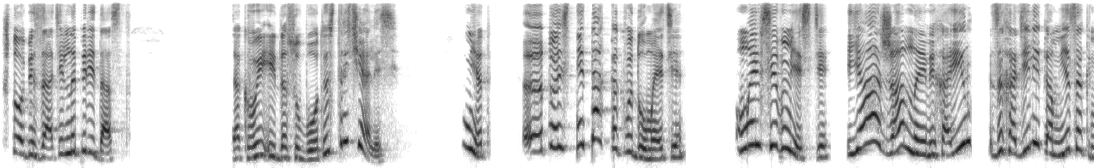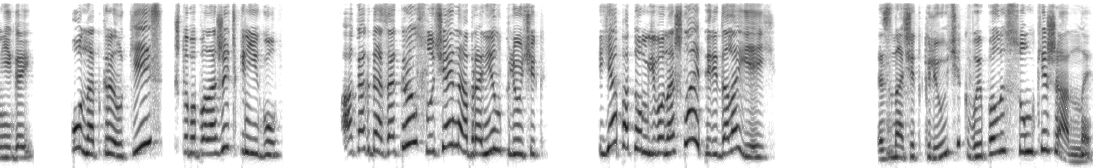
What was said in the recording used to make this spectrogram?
что обязательно передаст». «Так вы и до субботы встречались?» «Нет, э, то есть не так, как вы думаете. Мы все вместе. Я, Жанна и Михаил заходили ко мне за книгой. Он открыл кейс, чтобы положить книгу, а когда закрыл, случайно обронил ключик. Я потом его нашла и передала ей. Значит, ключик выпал из сумки Жанны,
